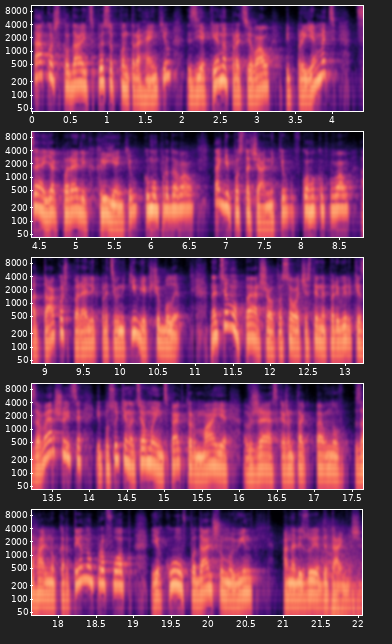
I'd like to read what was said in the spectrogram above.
Також складають список контрагентів, з якими працював підприємець. Це як перелік клієнтів, кому продавав, так і постачальників, в кого купував, а також перелік працівників, якщо були. На цьому перша описова частина перевірки завершується, і по суті на цьому інспектор має вже, скажімо так, певну загальну картину про ФОП, яку в подальшому він аналізує детальніше.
